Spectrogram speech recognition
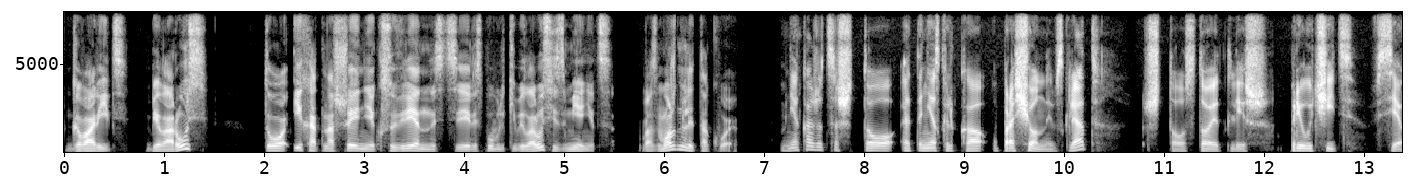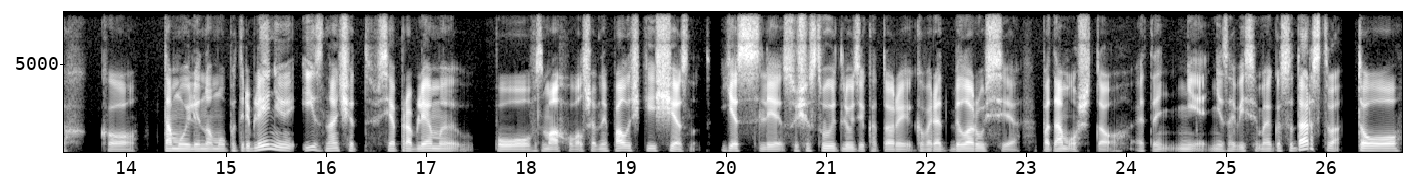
говорить «Беларусь», то их отношение к суверенности Республики Беларусь изменится. Возможно ли такое? Мне кажется, что это несколько упрощенный взгляд, что стоит лишь приучить всех к тому или иному употреблению, и, значит, все проблемы по взмаху волшебной палочки исчезнут. Если существуют люди, которые говорят Белоруссия, потому что это не независимое государство, то,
